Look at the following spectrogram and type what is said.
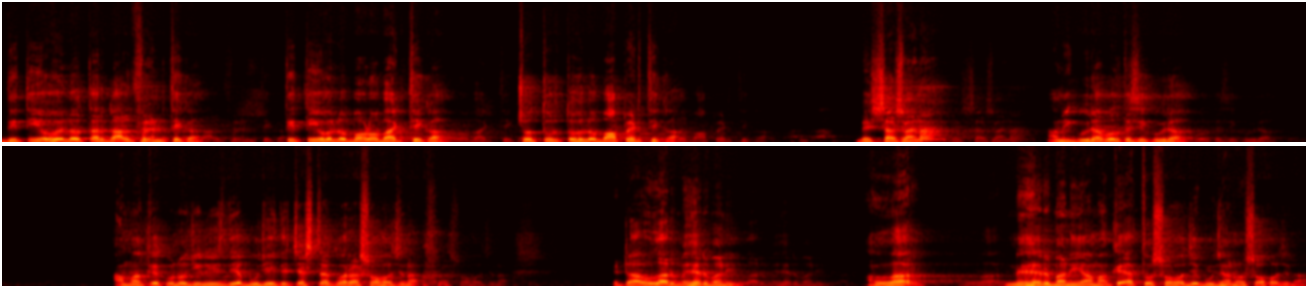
দ্বিতীয় হইল তার গার্লফ্রেন্ড থেকে। তৃতীয় হলো বড় ভাই থেকে। চতুর্থ হলো বাপের থেকে। বিশ্বাস হয় না? আমি গুইরা বলতেছি, গুইরা। আমাকে কোনো জিনিস দিয়ে বুঝাইতে চেষ্টা করা সহজ না। এটা আল্লাহর মেহরবানি। আল্লাহর মেহরবানি আমাকে এত সহজে বুঝানো সহজ না।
